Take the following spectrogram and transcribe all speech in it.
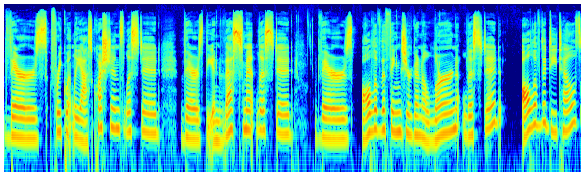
There's frequently asked questions listed, there's the investment listed, there's all of the things you're going to learn listed. All of the details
